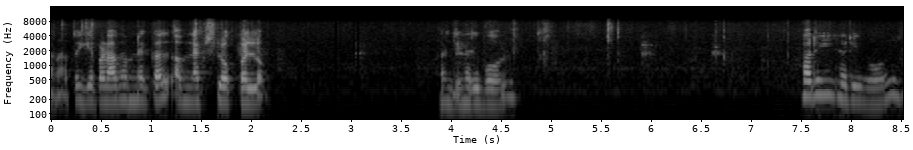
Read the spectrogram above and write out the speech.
है ना? तो ये पढ़ा था हमने कल, अब नेक्स्ट श्लोक पढ़ लो। हाँ जी, हरी बोल। हरी हरी बोल।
